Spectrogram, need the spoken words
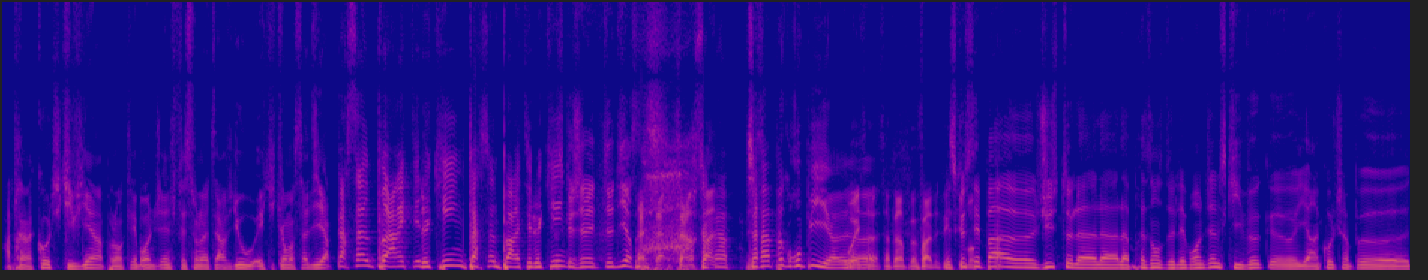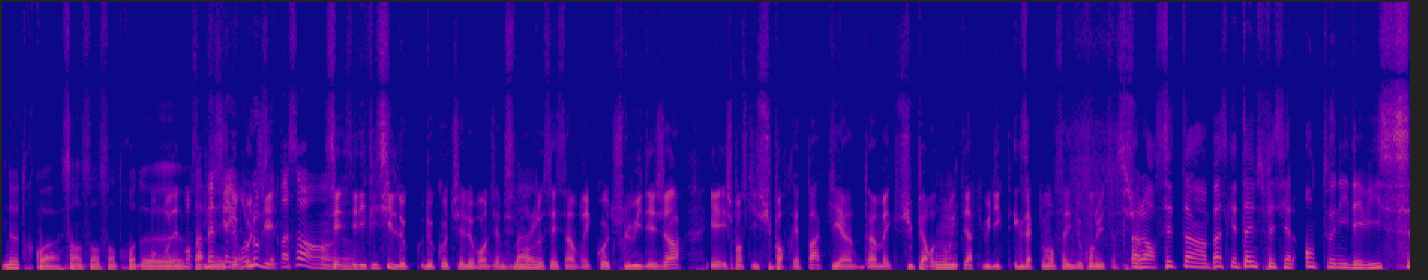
Après un coach qui vient pendant que LeBron James fait son interview et qui commence à dire personne peut arrêter le King, personne peut arrêter le C'est ce King. que j'allais te dire. Bah, c'est c'est un Ça fait, un, ça fait un peu groupie. euh, Ouais, ça, ça fait un peu fan. Est-ce que c'est pas euh, juste la, la- la présence de LeBron James qui veut qu'il y ait un coach un peu euh, neutre, quoi, sans, sans, sans trop de. Honnêtement, ça Bah, même coacher. c'est pas ça. hein. C'est difficile de, de coacher LeBron James, Bah on oui. le sait, c'est un vrai coach lui déjà, et je pense qu'il supporterait pas qu'il y ait un, un mec super Mm. autoritaire qui lui dicte exactement sa ligne de conduite, ça c'est sûr. Alors, c'est un basket time spécial Anthony Davis.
